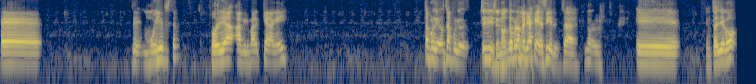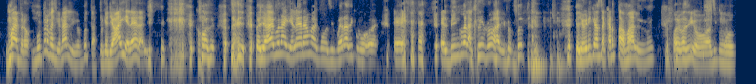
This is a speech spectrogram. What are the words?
Eh, sí, muy hipster. Podría afirmar que era gay. O sea, porque, o sea, porque Sí, sí, se nota. no me lo tenía que decir. O sea, no. Eh, Entonces llegó, mae, pero muy profesional, hijo puta, porque llevaba hielera. como si, o sea, lo llevaba en una hielera, mae, como si fuera así como eh, el bingo de la Cruz Roja, hijo puta. que yo creí que iba a sacar tamales, ¿no? o algo así, o así como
